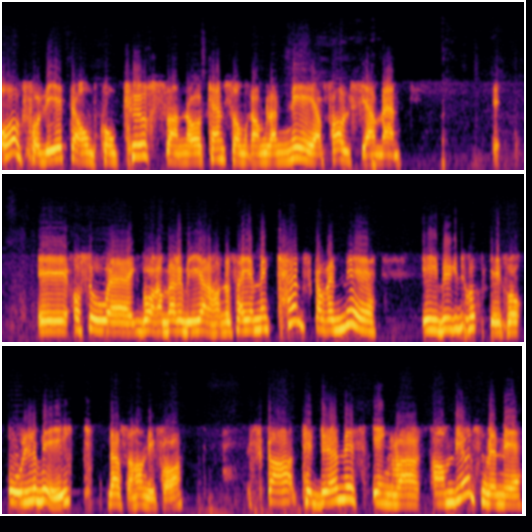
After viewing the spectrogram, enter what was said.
òg få vite om konkursene og hvem som ramler ned av fallskjermen. Eh, og så eh, går han bare videre han og sier men hvem skal være med i bygdeboken fra Olvik, der som han ifra? Skal til dømes Ingvar Ambjørnsen være med?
